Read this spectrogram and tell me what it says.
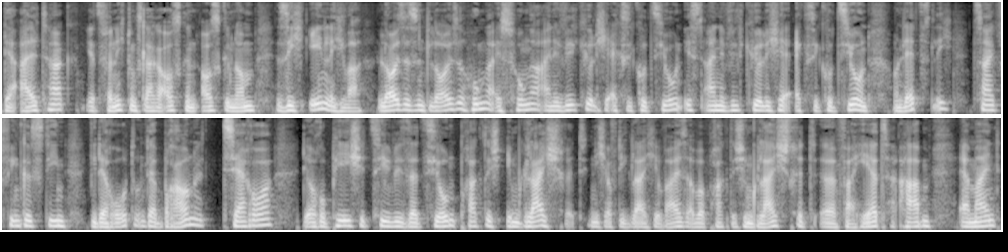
der Alltag, jetzt Vernichtungslager ausgenommen, sich ähnlich war. Läuse sind Läuse, Hunger ist Hunger, eine willkürliche Exekution ist eine willkürliche Exekution. Und letztlich zeigt Finkelstein, wie der rote und der braune Terror die europäische Zivilisation praktisch im Gleichschritt, nicht auf die gleiche Weise, aber praktisch im Gleichschritt äh, verheert haben. Er meint,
